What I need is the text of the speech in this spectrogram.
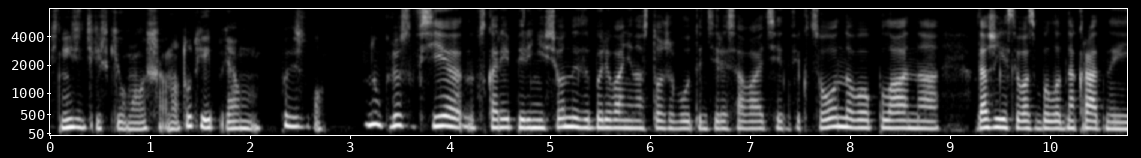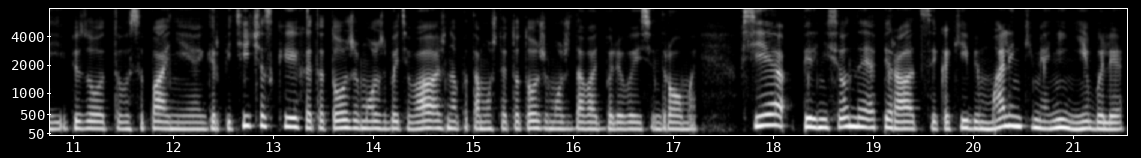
снизить риски у малыша. Но тут ей прям повезло. Ну, плюс все, скорее, перенесенные заболевания нас тоже будут интересовать инфекционного плана. Даже если у вас был однократный эпизод высыпания герпетических, это тоже может быть важно, потому что это тоже может давать болевые синдромы. Все перенесенные операции, какие бы маленькими они ни были,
